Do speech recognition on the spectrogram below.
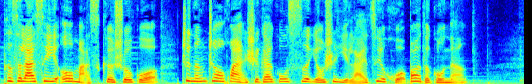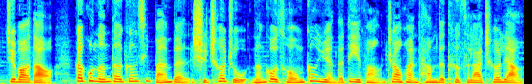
特斯拉 CEO 马斯克说过，智能召唤是该公司有史以来最火爆的功能。据报道，该功能的更新版本使车主能够从更远的地方召唤他们的特斯拉车辆，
